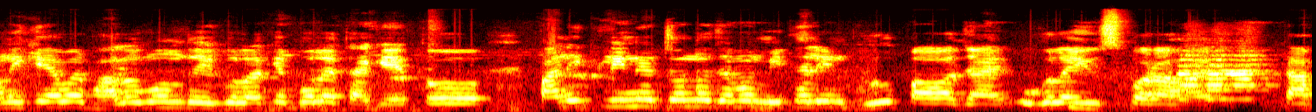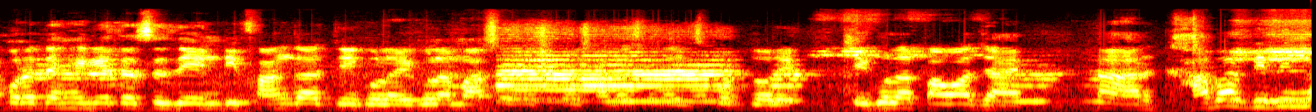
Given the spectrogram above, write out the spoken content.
অনেকে আবার ভালো মন্দ এগুলাকে বলে থাকে। তো পানি ক্লিনের জন্য যেমন মিথালিন গ্রুপ পাওয়া যায় ওগুলা ইউজ করা হয়। তারপরে দেখা গেছে যে এন্ডি ফাঙ্গাস যেগুলো এগুলা মাছের সাদা সাদা স্পট ধরে এগুলা পাওয়া যায়। আর খাবার বিভিন্ন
